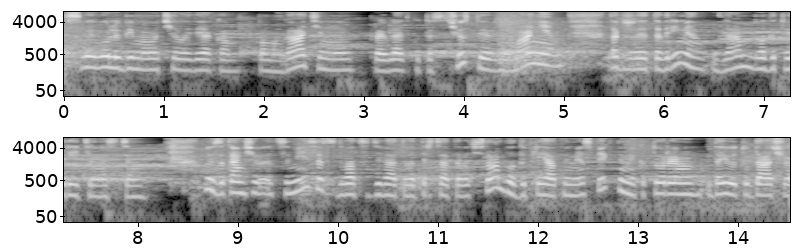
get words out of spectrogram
своего любимого человека, помогать ему, проявлять какое-то сочувствие, внимание. Также это время для благотворительности. Ну и заканчивается месяц 29-30 числа благоприятными аспектами, которые дают удачу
